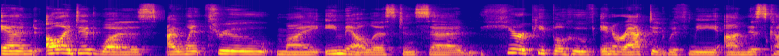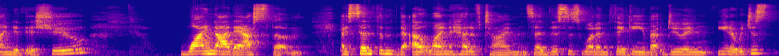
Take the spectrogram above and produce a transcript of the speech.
And all I did was I went through my email list and said, here are people who've interacted with me on this kind of issue. Why not ask them? I sent them the outline ahead of time and said, this is what I'm thinking about doing. You know, would just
